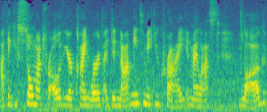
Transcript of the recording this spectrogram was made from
Uh, thank you so much for all of your kind words. I did not mean to make you cry in my last vlog.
